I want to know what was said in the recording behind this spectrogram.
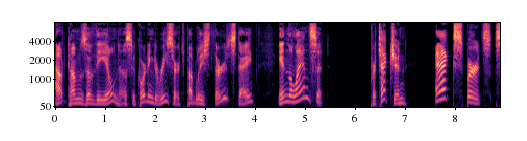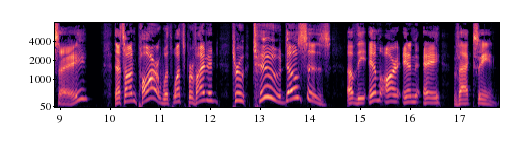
outcomes of the illness, according to research published Thursday in The Lancet. Protection, experts say, that's on par with what's provided through two doses of the mRNA vaccine.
